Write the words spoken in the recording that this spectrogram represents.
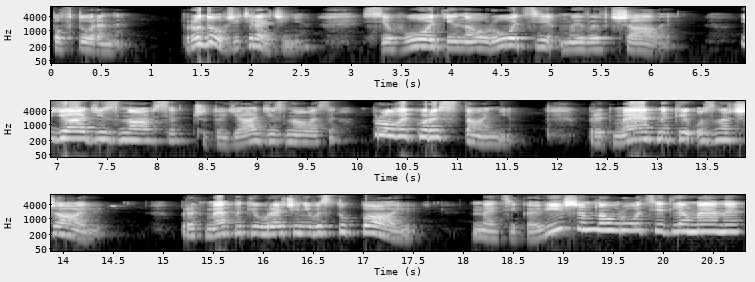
повторене. Продовжіть речення. Сьогодні на уроці ми вивчали. Я дізнався, чи то я дізналася про використання. Прикметники означають. Прикметники у реченні виступають. Найцікавішим на уроці для мене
